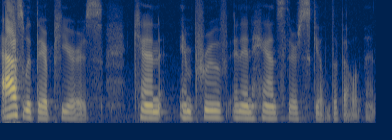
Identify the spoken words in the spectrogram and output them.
as with their peers, can improve and enhance their skill development.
